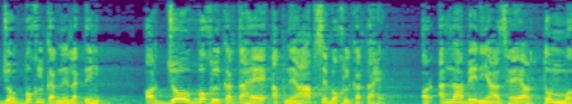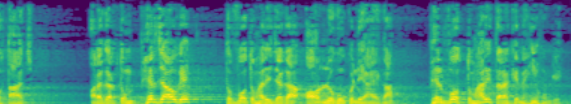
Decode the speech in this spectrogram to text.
جو بخل کرنے لگتے ہیں اور جو بخل کرتا ہے، اپنے آپ سے بخل کرتا ہے۔ اور اللہ بے نیاز ہے اور تم محتاج۔ اور اگر تم پھر جاؤ گے تو وہ تمہاری جگہ اور لوگوں کو لے آئے گا، پھر وہ تمہاری طرح کے نہیں ہوں گے۔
